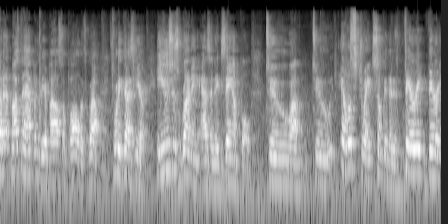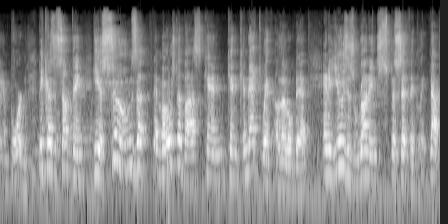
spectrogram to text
But it must have happened to the Apostle Paul as well. That's what he does here. He uses running as an example to, um, to illustrate something that is very, very important because it's something he assumes that most of us can, can connect with a little bit. And he uses running specifically. Now,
